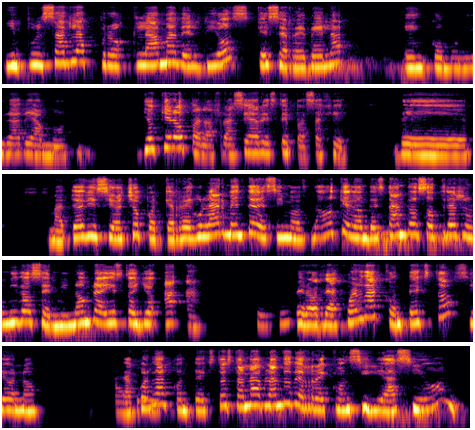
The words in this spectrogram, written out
impulsar la proclama del Dios que se revela en comunidad de amor. Yo quiero parafrasear este pasaje de Mateo 18, porque regularmente decimos, no, que donde están dos o tres reunidos en mi nombre, ahí estoy yo. Ah, ah. Pero de acuerdo al contexto, ¿sí o no? De acuerdo al contexto, están hablando de reconciliación.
